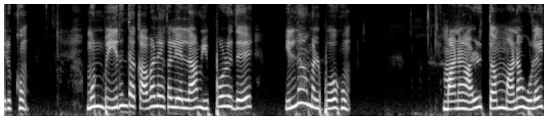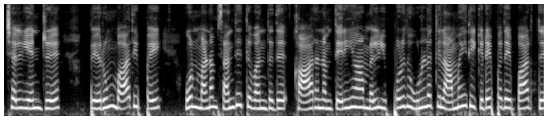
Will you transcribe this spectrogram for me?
இருக்கும். முன்பு இருந்த கவலைகள் எல்லாம் இப்பொழுது இல்லாமல் போகும். மன அழுத்தம் மன உளைச்சல் என்று பெரும் பாதிப்பை உன் மனம் சந்தித்து வந்தது. காரணம் தெரியாமல் இப்பொழுது உள்ளத்தில் அமைதி கிடைப்பதை பார்த்து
